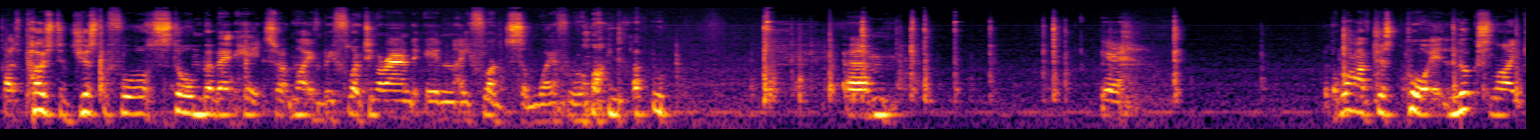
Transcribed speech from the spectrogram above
That's posted just before Storm Babette hit, so it might even be floating around in a flood somewhere for all I know. Um, yeah. But the one I've just bought, it looks like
